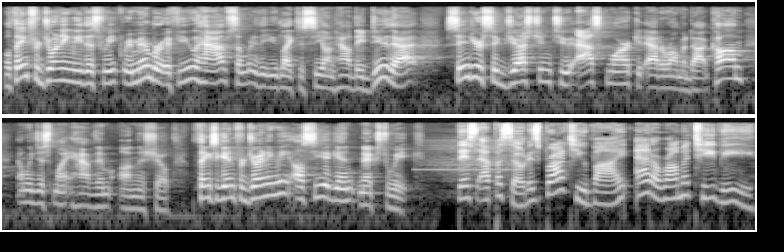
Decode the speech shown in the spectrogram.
Well, thanks for joining me this week. Remember, if you have somebody that you'd like to see on how they do that, send your suggestion to askmark at adorama.com and we just might have them on the show. Thanks again for joining me. I'll see you again next week. This episode is brought to you by Adorama TV.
